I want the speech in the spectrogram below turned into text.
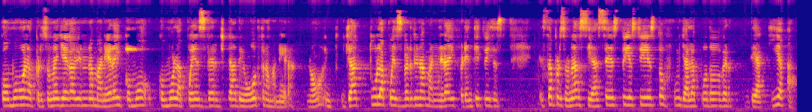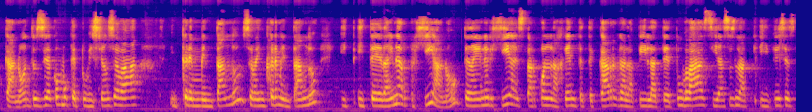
cómo la persona llega de una manera y cómo, cómo la puedes ver ya de otra manera, ¿no? Ya tú la puedes ver de una manera diferente y tú dices, esta persona si hace esto y esto y esto, ya la puedo ver de aquí a acá, ¿no? Entonces ya como que tu visión se va incrementando, se va incrementando y, te da energía, ¿no? Te da energía estar con la gente, te carga la pila, te, tú vas y haces la, y dices,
